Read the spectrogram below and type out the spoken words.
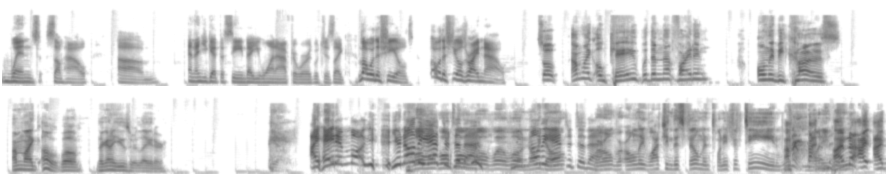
wins somehow um and then you get the scene that you want afterwards, which is like lower the shields, lower the shields right now. So I'm like okay with them not fighting, only because I'm like, oh well, they're gonna use her later. I hate it more. You, you know Whoa, the answer whoa, to that. Whoa, whoa, whoa! you no, know we the don't. answer to that. We're, o- we're only watching this film in 2015. We don't know anything. I'm not. I, I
